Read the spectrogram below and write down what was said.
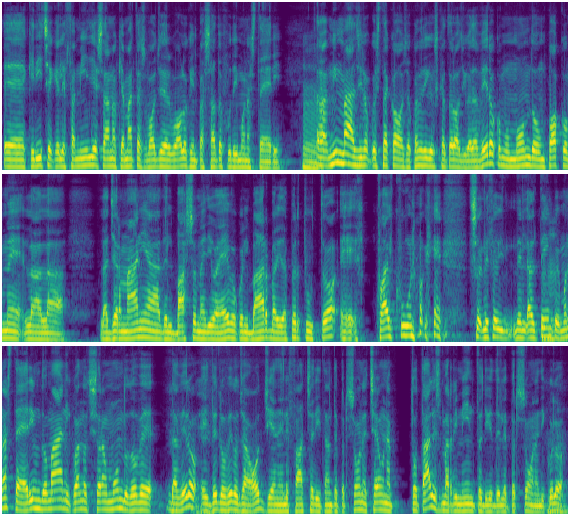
eh, che dice che le famiglie saranno chiamate a svolgere il ruolo che in passato fu dei monasteri. Mm. Allora, mi immagino questa cosa, quando dico scatologico, davvero come un mondo un po' come la, la, la Germania del basso medioevo con i barbari dappertutto e qualcuno che nel, al tempo uh-huh. i monasteri, un domani quando ci sarà un mondo dove davvero, e lo vedo già oggi, è nelle facce di tante persone, c'è un totale smarrimento di, delle persone, di quello... Uh-huh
